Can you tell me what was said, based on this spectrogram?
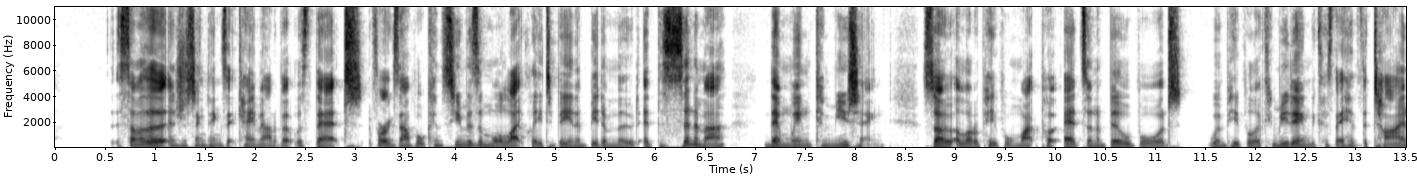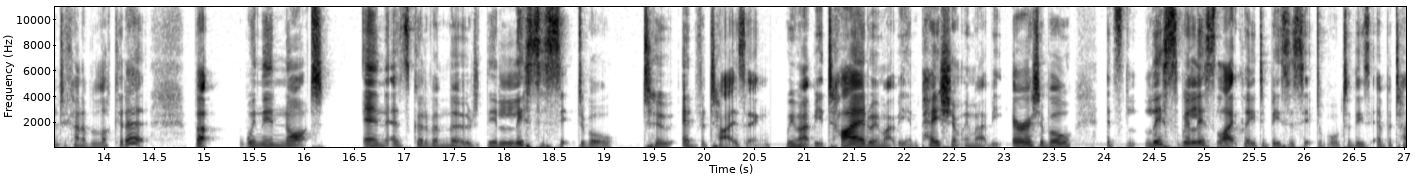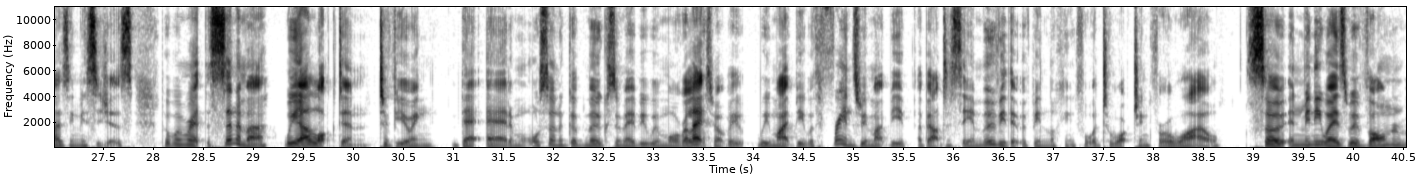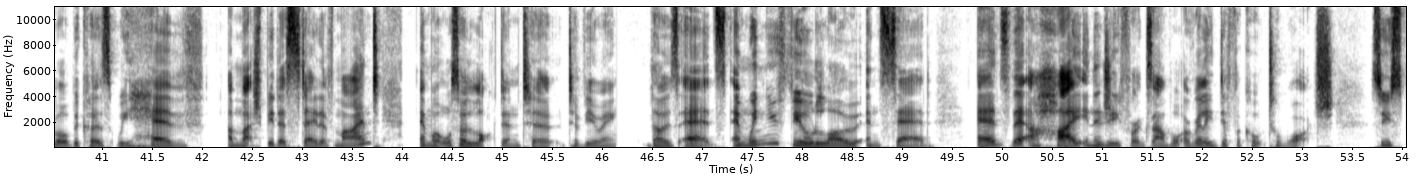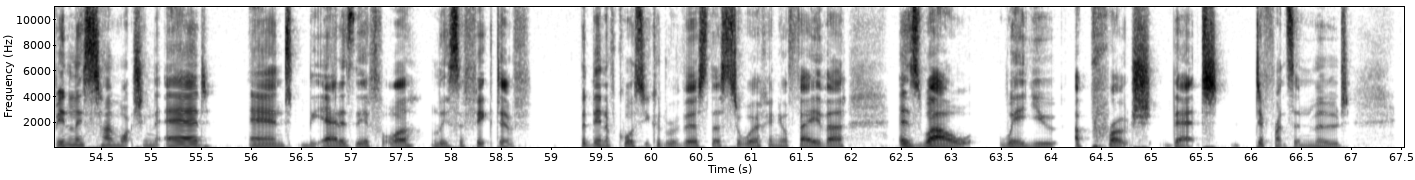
some of the interesting things that came out of it was that, for example, consumers are more likely to be in a better mood at the cinema than when commuting. So a lot of people might put ads on a billboard when people are commuting because they have the time to kind of look at it. But when they're not in as good of a mood, they're less susceptible to advertising. We might be tired, we might be impatient, we might be irritable. It's less we're less likely to be susceptible to these advertising messages. But when we're at the cinema, we are locked in to viewing that ad and we're also in a good mood because maybe we're more relaxed. We might, be, we might be with friends, we might be about to see a movie that we've been looking forward to watching for a while. So in many ways we're vulnerable because we have a much better state of mind and we're also locked into to viewing those ads. And when you feel low and sad, ads that are high energy, for example, are really difficult to watch. So you spend less time watching the ad, and the ad is therefore less effective. But then, of course, you could reverse this to work in your favor as well, where you approach that difference in mood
